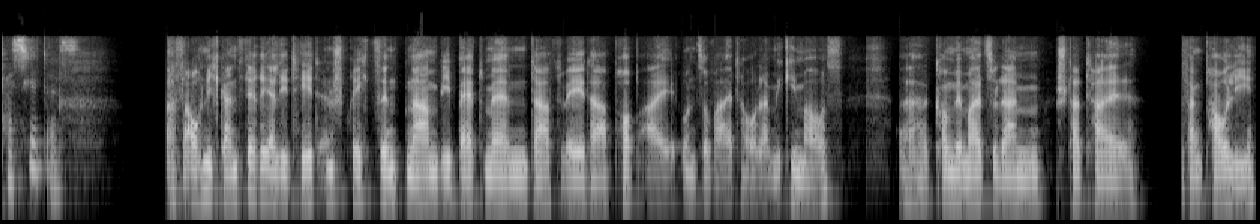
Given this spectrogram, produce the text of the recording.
passiert ist. Was auch nicht ganz der Realität entspricht, sind Namen wie Batman, Darth Vader, Popeye und so weiter oder Mickey Mouse. Äh, kommen wir mal zu deinem Stadtteil St. Pauli,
